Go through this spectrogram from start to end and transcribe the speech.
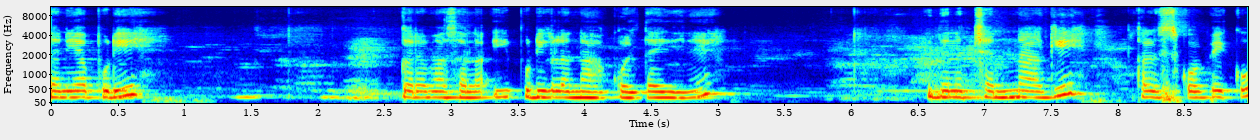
ಧನಿಯಾ ಪುಡಿ, ಗರಂ ಮಸಾಲ ಈ ಪುಡಿಗಳನ್ನು ಹಾಕ್ಕೊಳ್ತಾ ಇದ್ದೀನಿ. ಇದನ್ನು ಚೆನ್ನಾಗಿ ಕಲಿಸ್ಕೊಳ್ಬೇಕು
